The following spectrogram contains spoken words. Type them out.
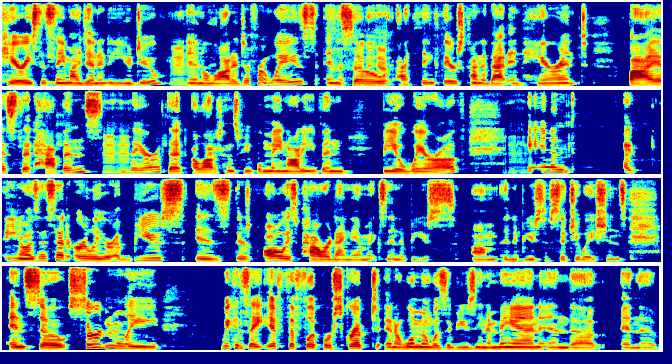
carries the same identity you do mm-hmm. in a lot of different ways. And so yeah. I think there's kind of that inherent bias that happens mm-hmm. there that a lot of times people may not even be aware of. Mm-hmm. And you know, as I said earlier, abuse is there's always power dynamics in abuse, um, in abusive situations, and so certainly we can say if the flip were script and a woman was abusing a man and the and the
